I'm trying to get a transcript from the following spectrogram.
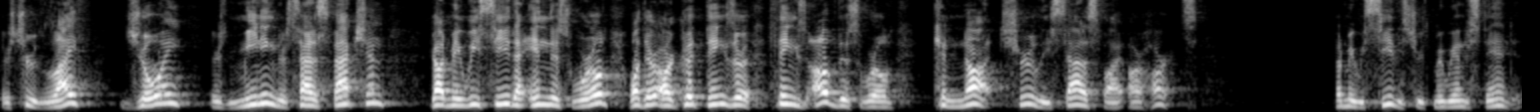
there's true life, joy, there's meaning, there's satisfaction. God, may we see that in this world, while there are good things, there are things of this world cannot truly satisfy our hearts. God, may we see this truth. May we understand it.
